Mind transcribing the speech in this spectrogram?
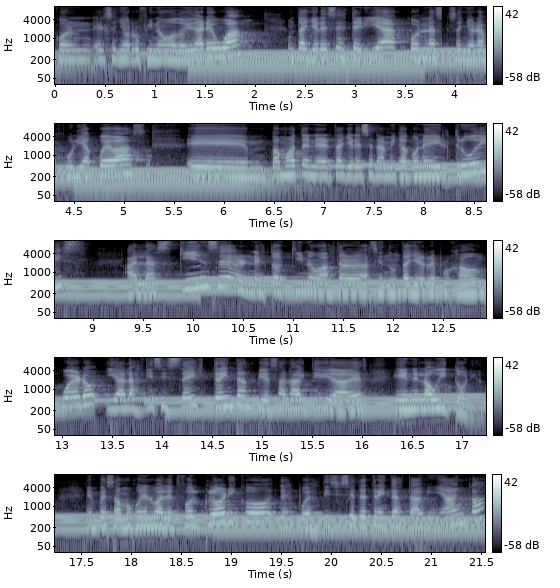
con el señor Rufino Godoy de Aregua, un taller de cestería con la señora Julia Cuevas. Eh, vamos a tener taller de cerámica con Edil Trudis a las 15 Ernesto Aquino va a estar haciendo un taller repujado en cuero y a las 16.30 empiezan las actividades en el auditorio. Empezamos con el ballet folclórico, después 17.30 está Bianca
